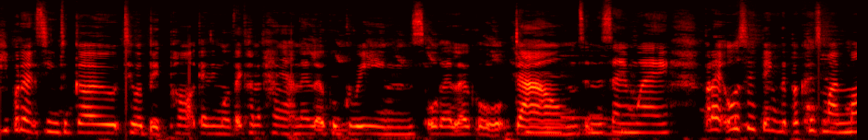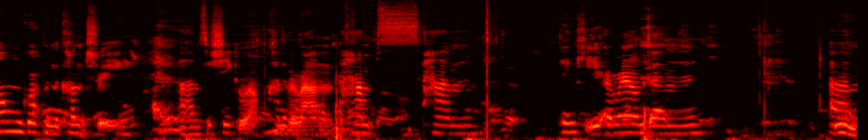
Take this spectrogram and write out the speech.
people don't seem to go to a big park anymore. They kind of hang out in their local greens or their local downs in the same way. But I also think that because my mum grew up in the country, um, so she grew up kind of around Hamps, Ham, thank you, around um, Ooh, um,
